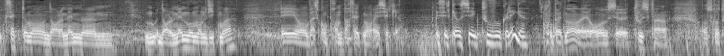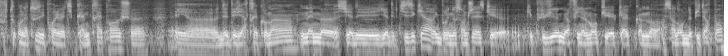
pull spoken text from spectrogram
exactement dans le même, euh, dans le même moment de vie que moi et on va se comprendre parfaitement et c'est le cas. Et c'est le cas aussi avec tous vos collègues Complètement, on se, tous, enfin, on se retrouve, on a tous des problématiques quand même très proches euh, et euh, des délires très communs. Même euh, s'il y a des, il y a des petits écarts avec Bruno Sanchez qui est, qui est plus vieux, mais finalement qui, qui a comme un syndrome de Peter Pan.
